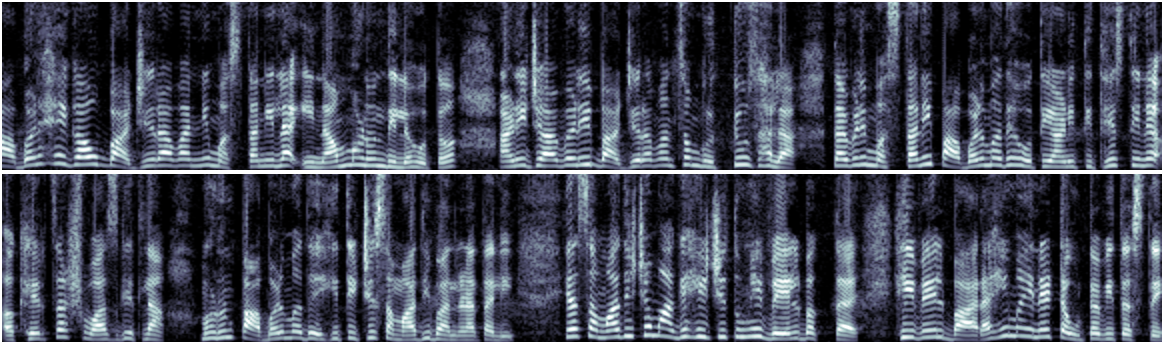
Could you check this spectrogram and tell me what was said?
पाबळ हे गाव बाजीरावांनी मस्तानीला इनाम म्हणून दिलं होतं आणि ज्यावेळी बाजीरावांचा मृत्यू झाला त्यावेळी मस्तानी पाबळमध्ये होती आणि तिथेच तिने अखेरचा श्वास घेतला म्हणून पाबळमध्ये ही तिची समाधी बांधण्यात आली. या समाधीच्या मागे ही जी तुम्ही वेल बघताय ही वेल बाराही महिने टवटवीत असते.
